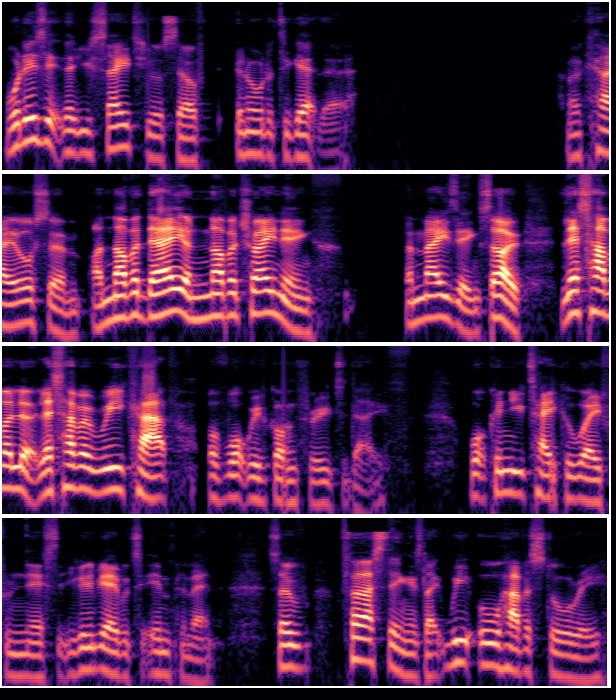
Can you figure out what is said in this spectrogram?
What is it that you say to yourself in order to get there? Okay, awesome. Another day, another training. Amazing. So let's have a look. Let's have a recap of what we've gone through today. What can you take away from this that you're going to be able to implement? So, first thing is like we all have a story.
